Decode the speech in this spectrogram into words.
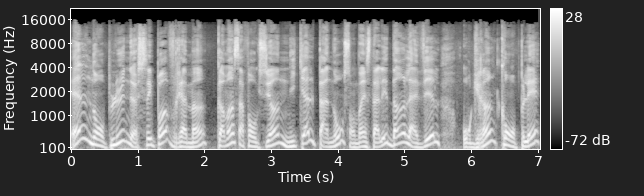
elle non plus ne sait pas vraiment comment ça fonctionne, ni quels panneaux sont installés dans la ville au grand complet.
